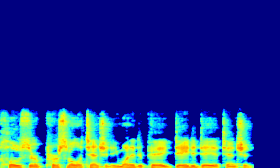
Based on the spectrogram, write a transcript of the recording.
closer personal attention. He wanted to pay day to day attention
